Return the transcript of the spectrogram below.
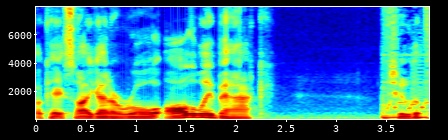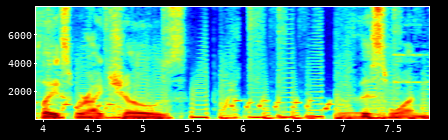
Okay, so I got to roll all the way back to the place where I chose this one.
